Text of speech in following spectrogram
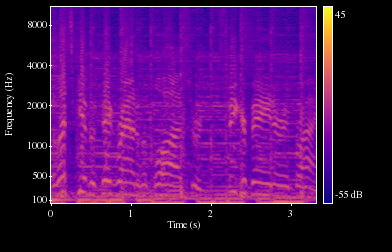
So let's give a big round of applause for Speaker Boehner and Brian.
